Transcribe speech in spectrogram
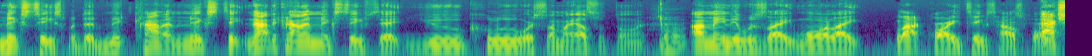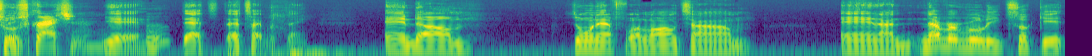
mixtapes, but the mi- kind of mixtape, not the kind of mixtapes that you, Clue, or somebody else was doing. I mean, it was like more like block party tapes, house party, Actual tapes. scratching. Yeah, that's that type of thing, and um, doing that for a long time, and I never really took it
